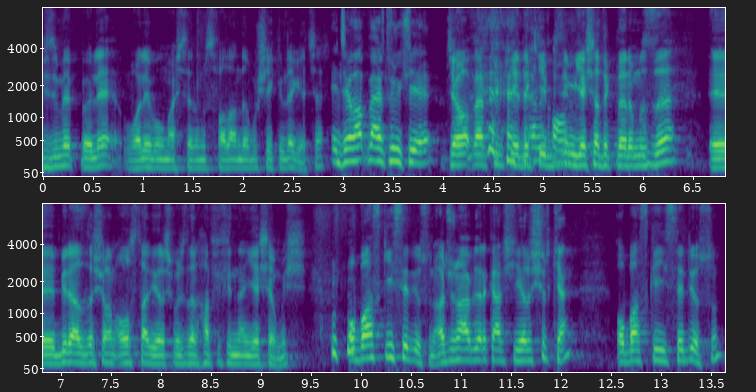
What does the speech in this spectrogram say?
bizim hep böyle voleybol maçlarımız falan da bu şekilde geçer. E, cevap ver Türkiye. Cevap ver Türkiye'deki bizim yaşadıklarımızı e, biraz da şu an All Star yarışmacıları hafifinden yaşamış. O baskıyı hissediyorsun. Acun abilere karşı yarışırken o baskıyı hissediyorsun.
